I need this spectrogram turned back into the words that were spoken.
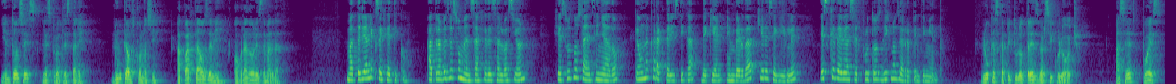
Y entonces les protestaré, Nunca os conocí, apartaos de mí, obradores de maldad. Material exegético. A través de su mensaje de salvación, Jesús nos ha enseñado que una característica de quien en verdad quiere seguirle es que debe hacer frutos dignos de arrepentimiento. Lucas capítulo 3 versículo 8. Haced, pues,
